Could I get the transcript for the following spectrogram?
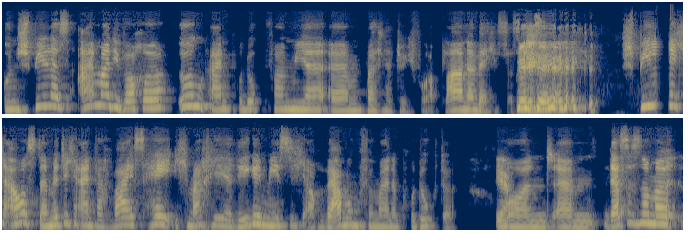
und spiele das einmal die Woche, irgendein Produkt von mir, ähm, was ich natürlich vorher plane, welches das ist, spiele ich aus, damit ich einfach weiß, hey, ich mache hier regelmäßig auch Werbung für meine Produkte. Ja. Und ähm, das ist nochmal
